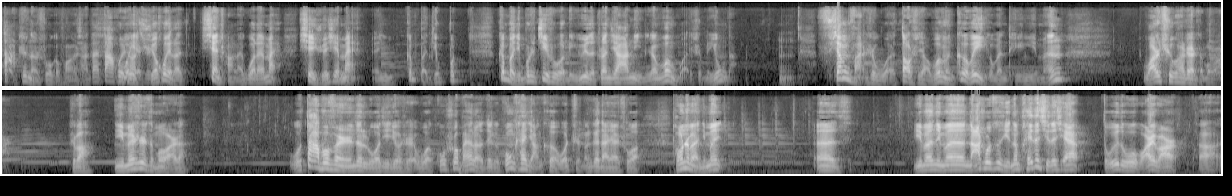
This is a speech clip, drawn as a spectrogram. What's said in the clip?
大致能说个方向。但大会上也学会了，现场来过来卖，现学现卖，你根本就不根本就不是技术领域的专家，你这问我是没用的。嗯，相反是我倒是想问问各位一个问题：你们玩区块链怎么玩，是吧？你们是怎么玩的？我大部分人的逻辑就是，我说白了，这个公开讲课，我只能跟大家说，同志们，你们，呃，你们你们拿出自己能赔得起的钱，赌一赌，玩一玩啊，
